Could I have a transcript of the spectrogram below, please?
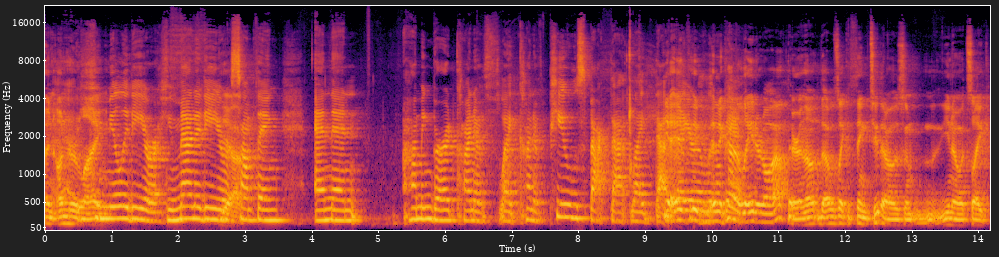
An underlying- humility or a humanity or Yeah. something, and then hummingbird kind of like kind of peels back that like that yeah, layer it, a it, little and it bit. kind of laid it all out there, and that, that was like a thing too. That I was, um, you know, it's like,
